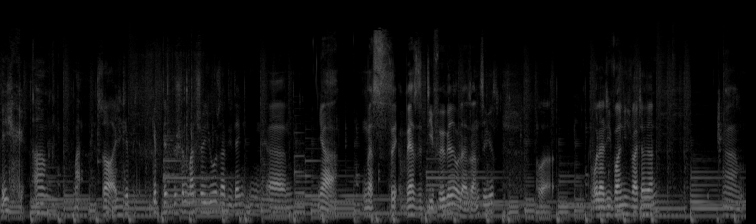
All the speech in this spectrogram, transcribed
Ich, ähm, so, ich gibt es bestimmt manche User, die denken, ähm, ja, was, wer sind die Vögel oder sonstiges? Aber, oder die wollen nicht weiterhören. Ähm,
